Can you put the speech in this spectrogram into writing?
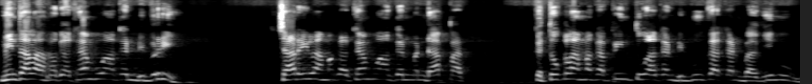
mintalah maka kamu akan diberi. Carilah maka kamu akan mendapat. Ketuklah maka pintu akan dibukakan bagimu.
